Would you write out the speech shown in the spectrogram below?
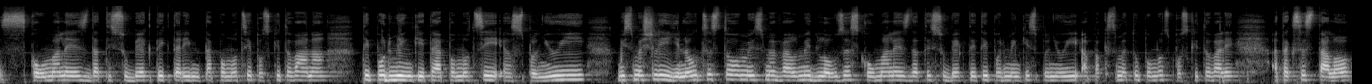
zkoumali, zda ty subjekty, kterým ta pomoc je poskytována, ty podmínky té pomoci eh, splňují. My jsme šli jinou cestou, my jsme velmi dlouze zkoumali, zda ty subjekty ty podmínky splňují a pak jsme tu pomoc poskytovali a tak se stalo,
